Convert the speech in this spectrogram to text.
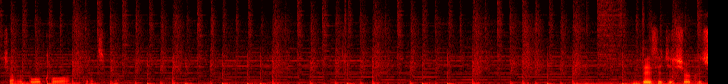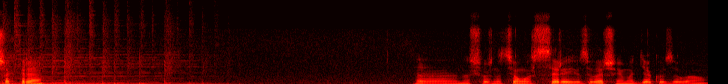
Хоча не було кого, в принципі. Десять очок від Шахтаря. Е, ну що ж, на цьому ж серію завершуємо. Дякую за увагу.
